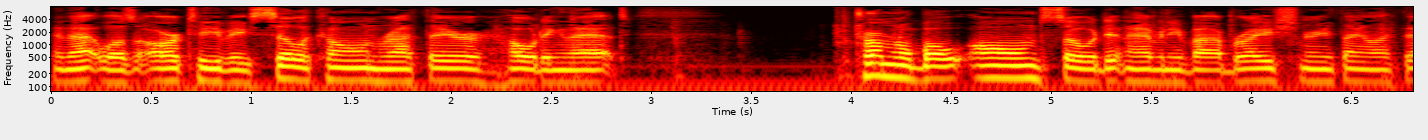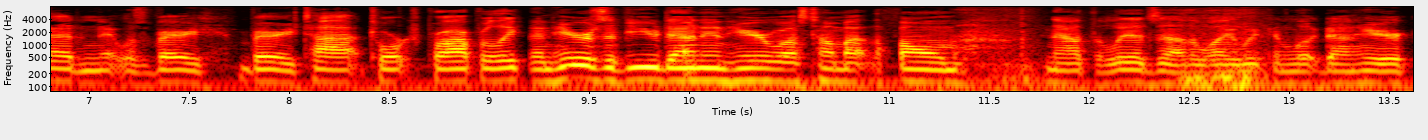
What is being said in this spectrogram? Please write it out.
And that was RTV silicone right there holding that terminal bolt on so it didn't have any vibration or anything like that and it was very very tight torqued properly. And here's a view down in here while I was talking about the foam. Now that the lid's out of the way we can look down here.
